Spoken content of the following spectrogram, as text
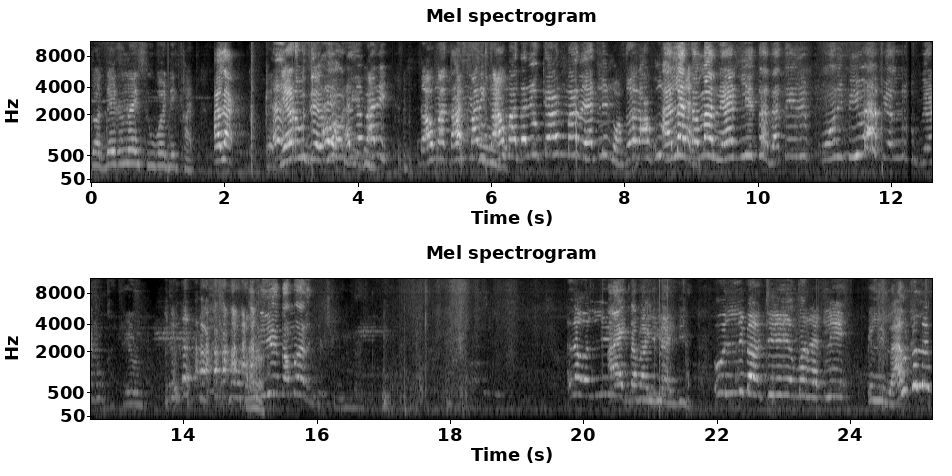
ગધેડું નહીં સુવર દેખાય. અલા ગધેડું જેવું એ, મારી ગામમાં તાસ મારી ગામમાં તને કેમ મારે એટલી મગર રાખું છું તમાર રેડલી તો જતી પાણી પીવા પેલું બેઠું ગધેડું એ તમારી. એટલે આઈ તમારી આઈ ઓલી બેઠી અમારે એટલી પેલી લાલ કલર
